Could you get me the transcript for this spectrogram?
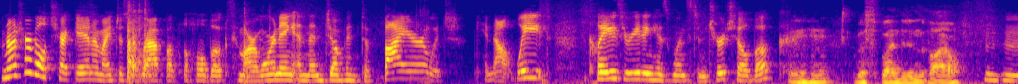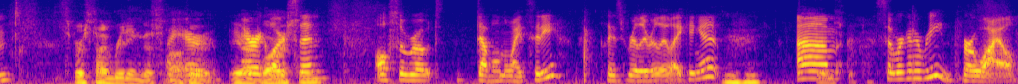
I'm not sure if I'll check in. I might just wrap up the whole book tomorrow morning and then jump into Fire, which cannot wait. Clay's reading his Winston Churchill book. Mm -hmm. The Splendid and the Vile. Mm -hmm. It's the first time reading this By author, Eric Erik Larson. Larson. Also wrote Devil in the White City. Clay's really, really liking it. Mm -hmm. Um, so we're gonna read for a while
